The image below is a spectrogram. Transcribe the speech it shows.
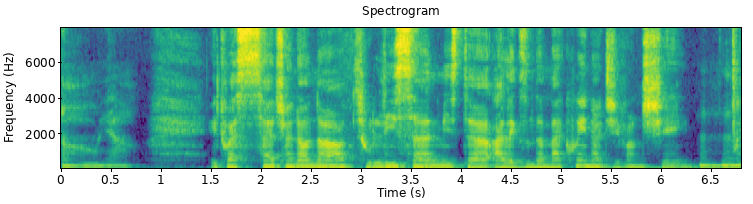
Oh, yeah. It was such an honor to listen Mr. Alexander McQueen at Givenchy. Mm-hmm.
